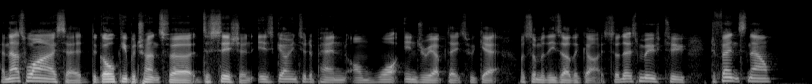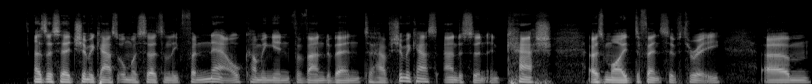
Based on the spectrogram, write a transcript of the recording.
And that's why I said the goalkeeper transfer decision is going to depend on what injury updates we get on some of these other guys. So let's move to defence now. As I said, Tsimikas almost certainly for now coming in for Van de Ven to have Tsimikas, Anderson, and Cash as my defensive three. Um,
